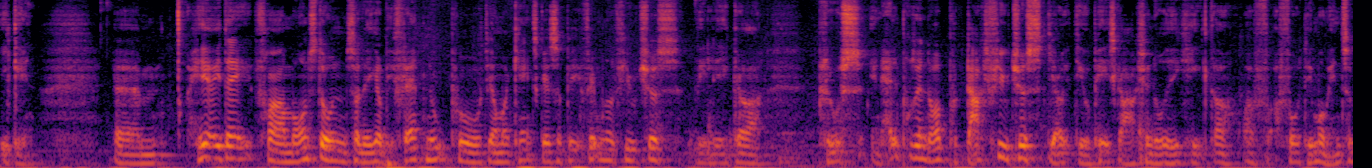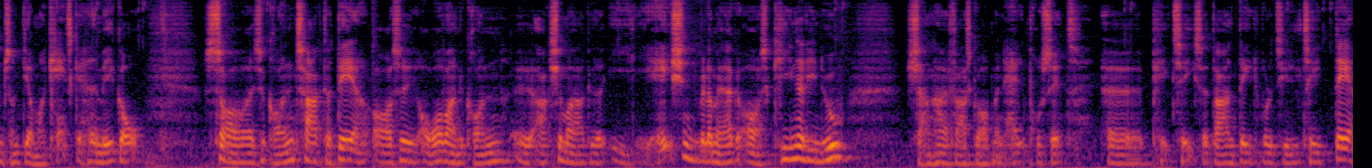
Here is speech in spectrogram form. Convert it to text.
igen. Øhm, her i dag fra morgenstunden, så ligger vi flat nu på de amerikanske S&P 500 futures. Vi ligger plus en halv procent op på DAX futures. De, de europæiske aktier nåede ikke helt at, at, at få det momentum, som de amerikanske havde med i går. Så altså grønne takter der, og også overvejende grønne øh, aktiemarkeder i, i Asien, vil jeg mærke, og også Kina lige nu. Shanghai er faktisk op med en halv procent øh, pt, så der er en del volatilitet der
